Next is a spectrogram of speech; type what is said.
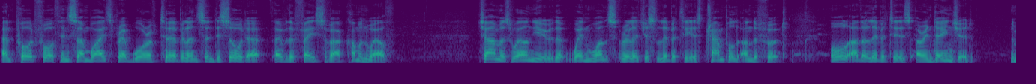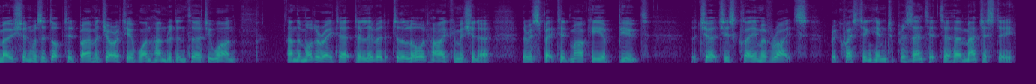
and poured forth in some widespread war of turbulence and disorder over the face of our Commonwealth. Chalmers well knew that when once religious liberty is trampled underfoot, all other liberties are endangered. The motion was adopted by a majority of 131, and the moderator delivered to the Lord High Commissioner, the respected Marquis of Bute, the Church's claim of rights, requesting him to present it to Her Majesty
